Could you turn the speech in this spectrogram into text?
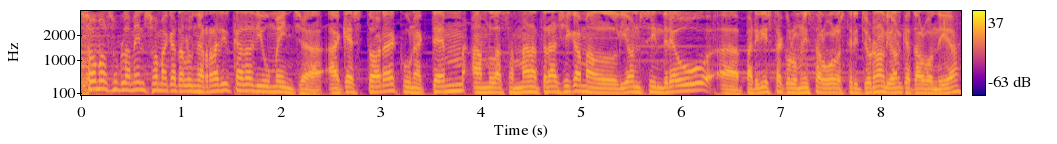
Som al suplement, som a Catalunya Ràdio cada diumenge. A aquesta hora connectem amb la setmana tràgica amb el Lion Sindreu, eh, periodista columnista del Wall Street Journal. Lion, què tal? Bon dia.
